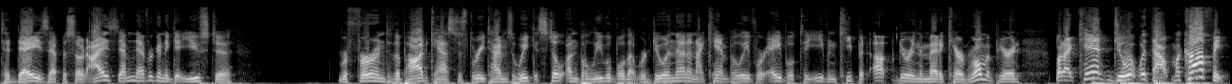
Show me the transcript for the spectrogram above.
today's episode. I, I'm never going to get used to referring to the podcast as three times a week. It's still unbelievable that we're doing that, and I can't believe we're able to even keep it up during the Medicare enrollment period. But I can't do it without my coffee.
